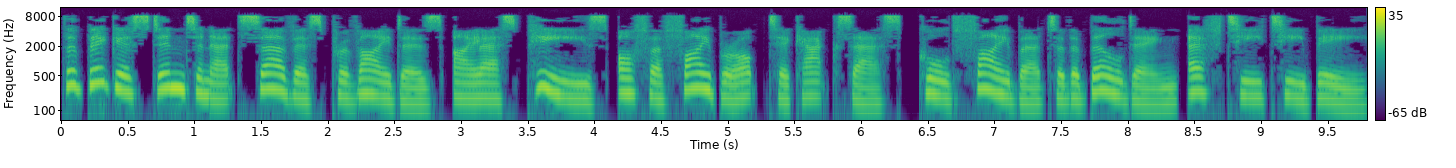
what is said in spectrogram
The biggest Internet service providers ISPs offer fiber optic access, called Fiber to the Building FTTB.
